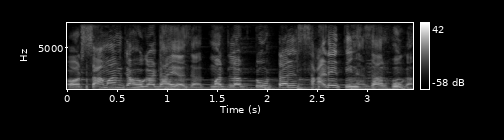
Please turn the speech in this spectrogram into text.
और सामान का होगा ढाई हज़ार। मतलब टोटल साढ़े तीन हज़ार होगा।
